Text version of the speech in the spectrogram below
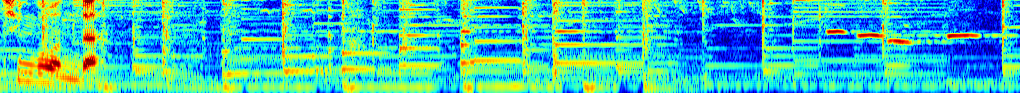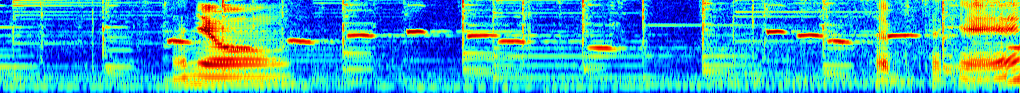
친구 온다. 안녕. 잘 부탁해.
